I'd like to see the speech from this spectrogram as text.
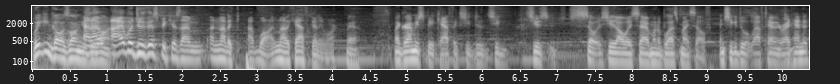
We can go as long as And you I, want. I would do this because I'm I'm not a well I'm not a Catholic anymore. yeah, my grandma used to be a Catholic. She do she. She was so she'd always say, "I'm going to bless myself," and she could do it left-handed, right-handed,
